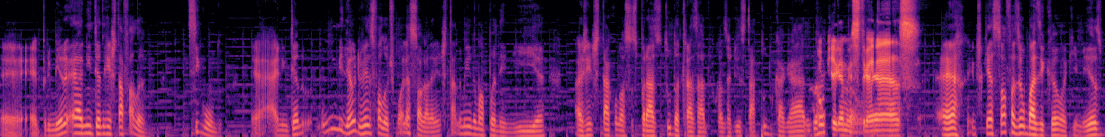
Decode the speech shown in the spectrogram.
É, é, primeiro, é a Nintendo que a gente tá falando. Segundo, a Nintendo um milhão de vezes falou, tipo, olha só, galera, a gente tá no meio de uma pandemia, a gente tá com nossos prazos tudo atrasado por causa disso, tá tudo cagado. Não queremos então, estresse. É, a gente quer só fazer o basicão aqui mesmo,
